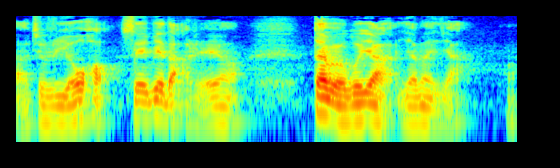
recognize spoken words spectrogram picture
啊，就是友好，谁也别打谁啊！代表国家牙买加啊。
